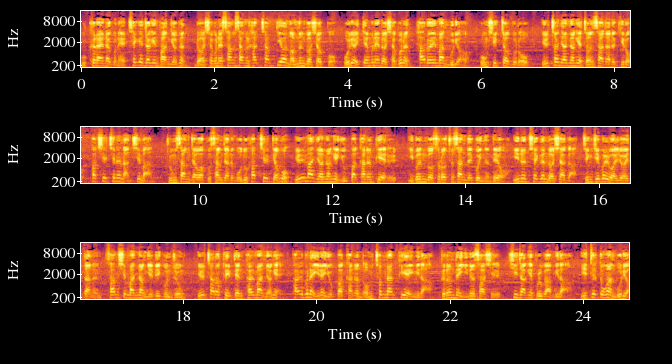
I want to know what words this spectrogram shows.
우크라이나군의 체계적인 반격은 러시아군의 상상을 한참 뛰어넘는 것이었고 오히려 이 때문에 러시아군은 하루에만 무려 공식적으로 1천여 명의 전사자를 기록 확실치는 않지만 중상자와 부상자를 모두 합칠 경우 1만여 명에 육박하는 피해를 입은 것으로 추산되고 있는데요. 이는 최근 러시아가 징집을 완료했다는 30만 명 예비군 중 1차로 투입된 8만 명의 8분의 1에 육박하는 엄청난 피해입니다. 그런데 이는 사실 시작에 불과합니다. 이틀 동안 무려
